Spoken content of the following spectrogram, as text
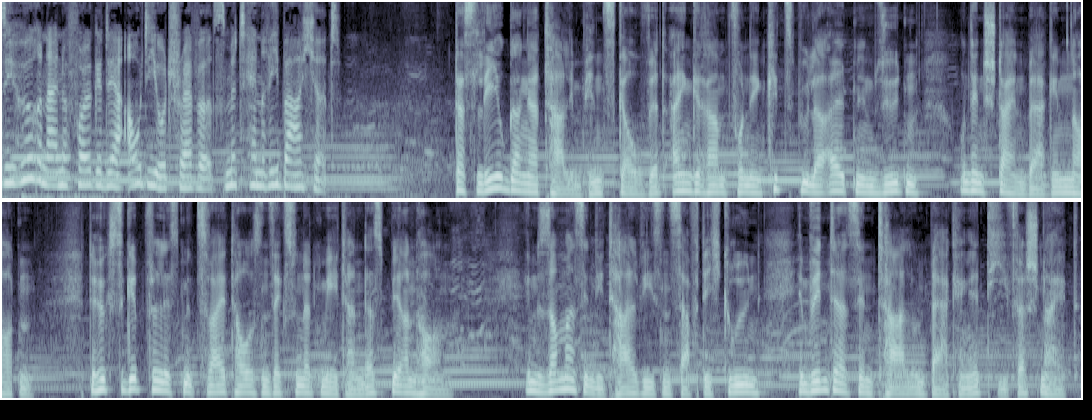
Sie hören eine Folge der Audio Travels mit Henry Barchet. Das Leoganger Tal im Pinzgau wird eingerahmt von den Kitzbühler Alpen im Süden und den Steinbergen im Norden. Der höchste Gipfel ist mit 2600 Metern das Birnhorn. Im Sommer sind die Talwiesen saftig grün, im Winter sind Tal- und Berghänge tief verschneit.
